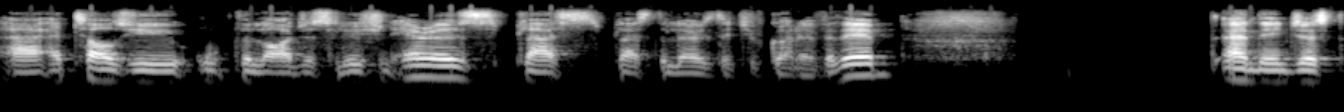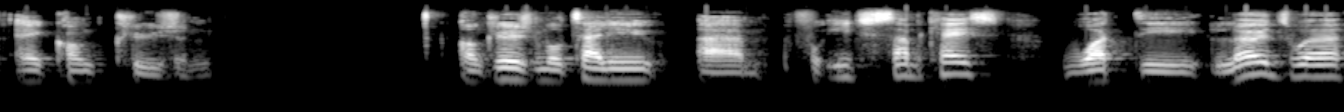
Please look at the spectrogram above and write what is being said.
Uh, it tells you the larger solution errors plus plus the loads that you've got over there. And then just a conclusion. Conclusion will tell you um, for each subcase what the loads were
